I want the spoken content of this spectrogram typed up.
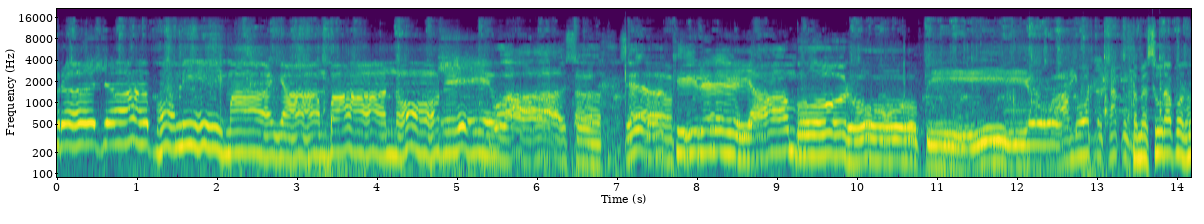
વ્રજ ભૂમિ માયા બાનો રે વાસ. સખી રે આંબો રોપીયો આંબો તમે સુર આપો છો?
